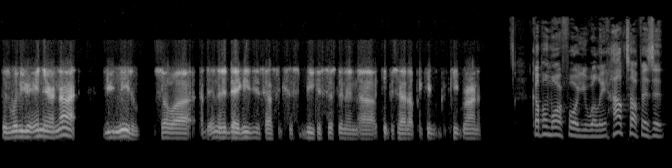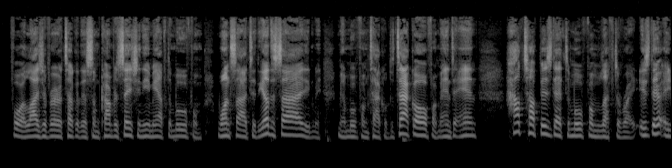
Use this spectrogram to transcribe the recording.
because whether you're in there or not, you need him. So uh, at the end of the day, he just has to be consistent and uh, keep his head up and keep keep grinding. Couple more for you, Willie. How tough is it for Alijah Vera-Tucker? There's some conversation. He may have to move from one side to the other side. He may, may move from tackle to tackle, from end to end. How tough is that to move from left to right? Is there a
